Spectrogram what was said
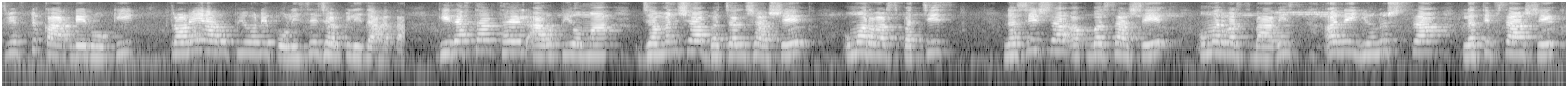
સ્વિફ્ટ કારને રોકી ત્રણેય આરોપીઓને પોલીસે ઝડપી લીધા હતા. ગિરફ્તાર થયેલ આરોપીઓમાં જમન શાહ ભચલ શેખ, ઉંમર વર્ષ પચીસ, નસીર શાહ અકબર શાહ શેખ, ઉંમર વર્ષ બાવીસ અને યુનુસ શાહ લતીફ શેખ,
